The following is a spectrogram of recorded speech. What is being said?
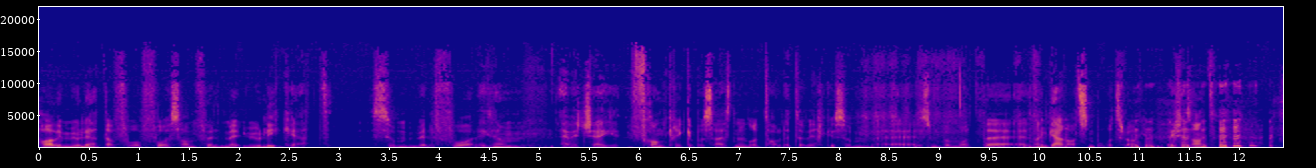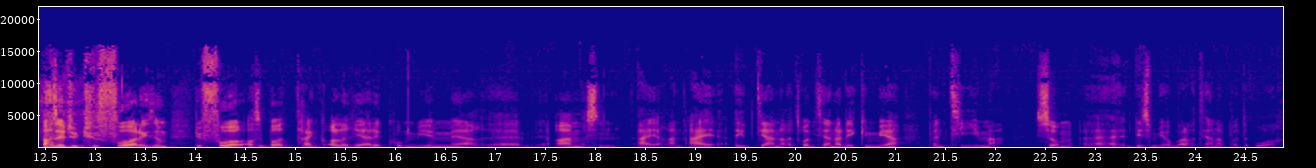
har vi muligheter for å få samfunn med ulikhet som vil få liksom jeg vet ikke jeg, Frankrike på 1600-tallet til å virke som, eh, som på en måte et sånn Gerhardsen-borettslag. Ikke sant? Altså, du, du, får liksom du får, altså Bare tenk allerede hvor mye mer eh, Amazon-eieren tjener. Jeg tror han tjener like mye på en time som eh, de som jobber der, tjener på et år.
